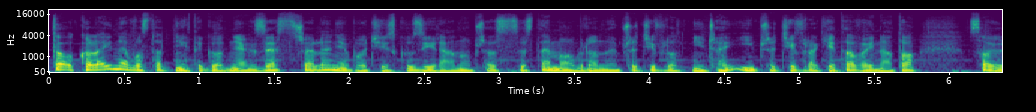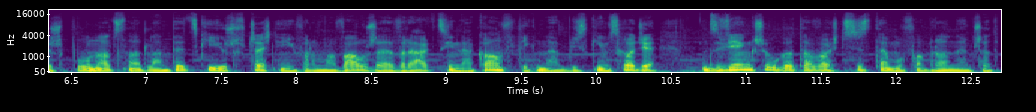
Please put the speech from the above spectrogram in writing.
To kolejne w ostatnich tygodniach zestrzelenie pocisku z Iranu przez systemy obrony przeciwlotniczej i przeciwrakietowej NATO. Sojusz Północnoatlantycki już wcześniej informował, że w reakcji na konflikt na Bliskim Wschodzie zwiększył gotowość systemów obrony przed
